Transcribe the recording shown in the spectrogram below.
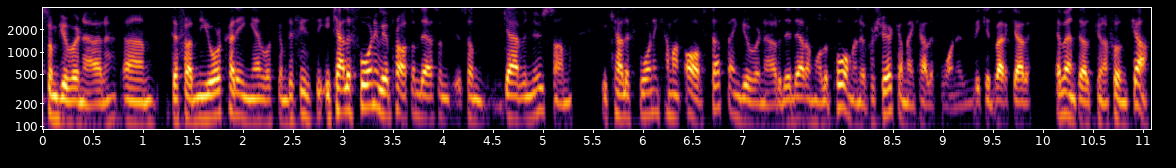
som guvernör. Um, därför att New York har ingen, vad ska man, det finns i Kalifornien, vi har pratat om det som, som Gavin Newsom. I Kalifornien kan man avsätta en guvernör och det är det de håller på med nu, försöka med Kalifornien, vilket verkar eventuellt kunna funka.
